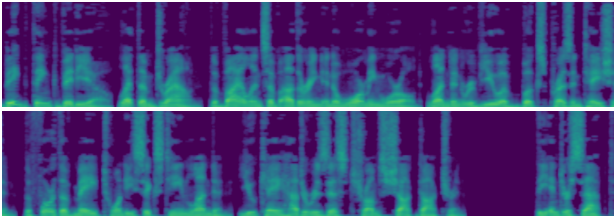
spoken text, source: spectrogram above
Big Think Video, Let Them Drown, The Violence of Othering in a Warming World, London Review of Books Presentation, 4 May 2016 London, UK How to Resist Trump's Shock Doctrine. The Intercept.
